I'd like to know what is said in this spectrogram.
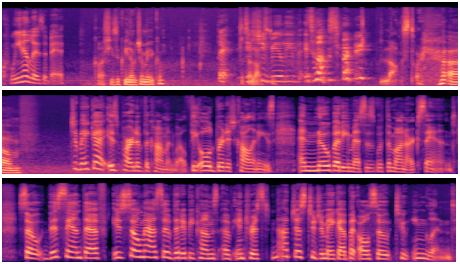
Queen Elizabeth. Because she's the queen of Jamaica. But a is she story. really? It's a long story. Long story. Um, Jamaica is part of the Commonwealth, the old British colonies, and nobody messes with the monarch's sand. So, this sand theft is so massive that it becomes of interest not just to Jamaica, but also to England.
